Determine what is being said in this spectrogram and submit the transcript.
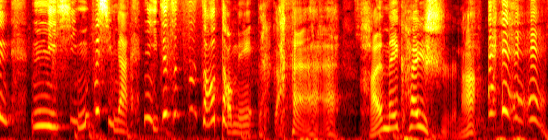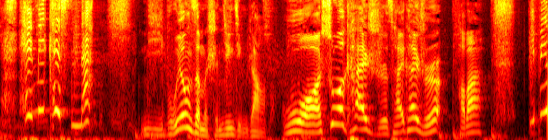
你行不行啊？你这是自找倒霉。还没开始呢。还没开始呢。你不用这么神经紧张，我说开始才开始，好吧？你不要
